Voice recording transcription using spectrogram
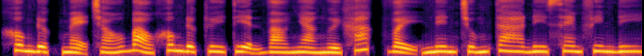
không được mẹ cháu bảo không được tùy tiện vào nhà người khác, vậy nên chúng ta đi xem phim đi.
